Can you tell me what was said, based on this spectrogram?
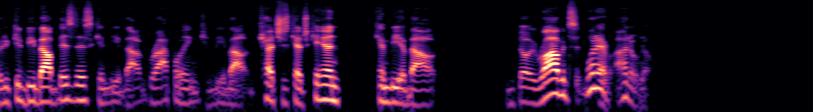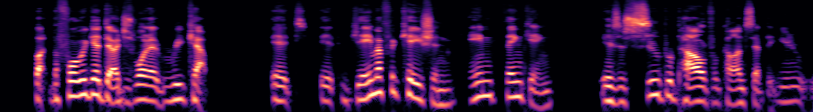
but it could be about business, can be about grappling, can be about catch as catch can, can be about Billy Robinson, whatever. I don't know. But before we get there, I just want to recap. It it gamification, game thinking is a super powerful concept that you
